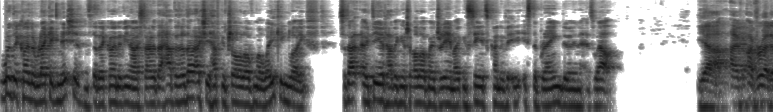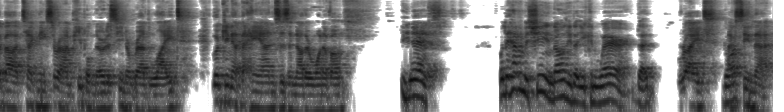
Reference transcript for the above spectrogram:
one of the kind of recognitions that I kind of, you know, I started to have is I don't actually have control over my waking life. So that idea of having control over my dream, I can see it's kind of it's the brain doing it as well. Yeah, I've I've read about techniques around people noticing a red light. Looking at the hands is another one of them. Yes. Well, they have a machine, don't they, that you can wear that. Right. I've on. seen that.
